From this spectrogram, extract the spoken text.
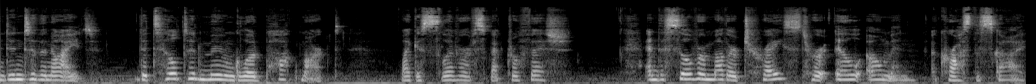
And into the night, the tilted moon glowed pockmarked, like a sliver of spectral fish, and the silver mother traced her ill omen across the sky.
